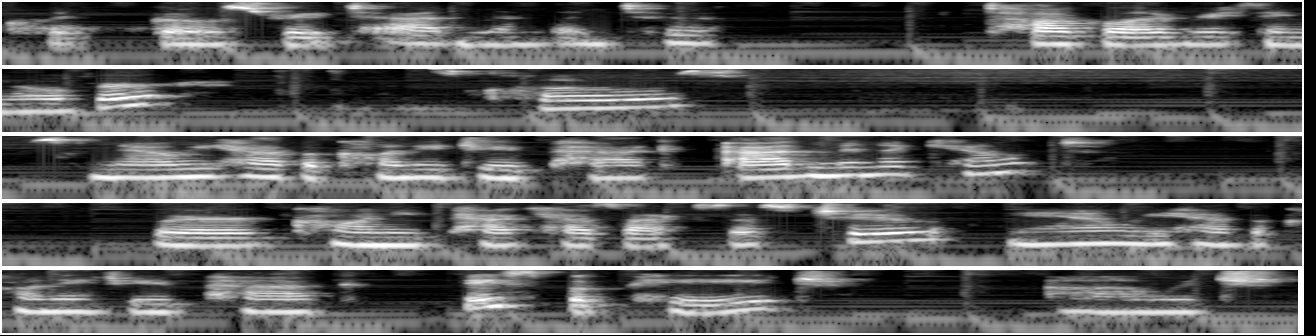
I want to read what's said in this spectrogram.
click go straight to admin than to toggle everything over. Let's close. So now we have a Connie J Pak admin account where Connie Pak has access to, and we have a Connie J Pak Facebook page uh, which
